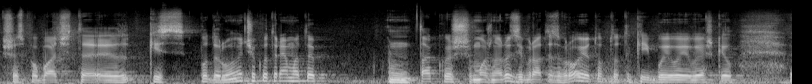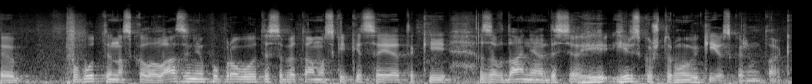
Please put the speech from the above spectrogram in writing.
Щось побачити, е, якийсь подаруночок отримати. Також можна розібрати зброю, тобто такий бойовий вишкіл. Побути на скалолазанні, попробувати себе там, оскільки це є такі завдання десь гірсько-штурмовиків, скажімо так.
